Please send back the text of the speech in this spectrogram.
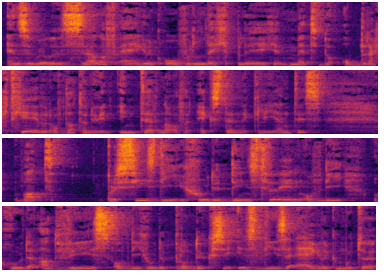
En ze willen zelf eigenlijk overleg plegen met de opdrachtgever, of dat er nu een interne of een externe cliënt is, wat precies die goede dienstverlening of die goede advies of die goede productie is die ze eigenlijk moeten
